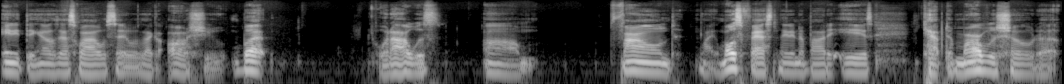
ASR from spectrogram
anything else. That's why I would say it was like an offshoot. But what I was um, found like most fascinating about it is Captain Marvel showed up,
